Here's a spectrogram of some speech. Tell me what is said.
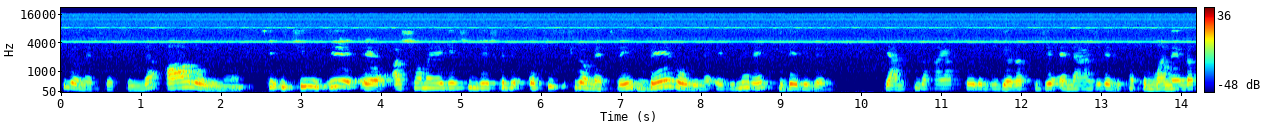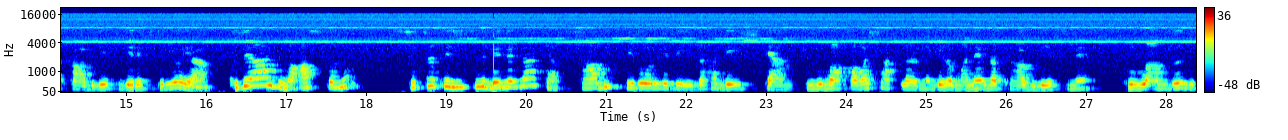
kilometresinde A rolünü, işte ikinci e, aşamaya geçince işte bir 30 kilometreyi B rolüne edinerek gidebilir. Yani şimdi hayat böyle bu yaratıcı enerji ve bir takım manevra kabiliyeti gerektiriyor ya. Kuzey Aydın'ı aslanın stratejisini belirlerken sabit bir rolle değil, daha değişken, duruma, hava şartlarına göre manevra kabiliyetini kullandığı bir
